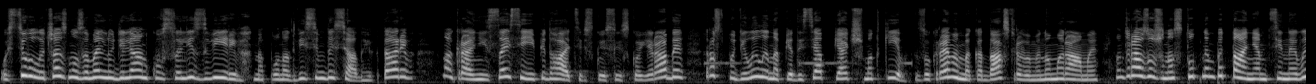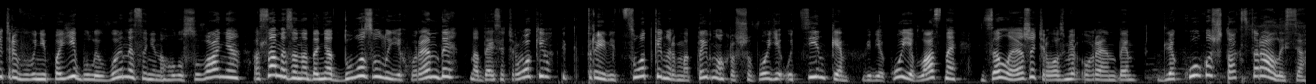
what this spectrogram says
Ось цю величезну земельну ділянку в селі Звірів на понад 80 гектарів на крайній сесії Підгайцівської сільської ради розподілили на 55 шматків з окремими кадастровими номерами. Одразу ж наступним питанням ці невитребувані паї були винесені на голосування, а саме за надання дозволу їх оренди на 10 років під 3% нормативно-грошової оцінки, від якої, власне, залежить розмір оренди. Для кого ж так старалися?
